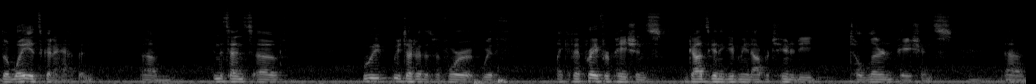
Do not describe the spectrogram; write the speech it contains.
the way it's going to happen. Um, in the sense of, we, we talked about this before with, like, if I pray for patience, God's going to give me an opportunity to learn patience. Um,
